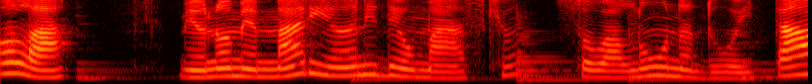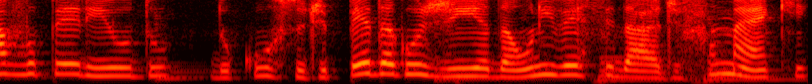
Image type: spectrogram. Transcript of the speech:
Olá, meu nome é Mariane Delmáschio, sou aluna do oitavo período do curso de Pedagogia da Universidade FUMEC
